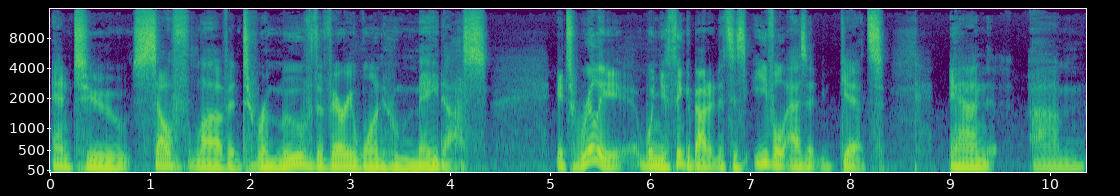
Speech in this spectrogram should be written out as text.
and to self love and to remove the very one who made us. It's really, when you think about it, it's as evil as it gets. And um,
